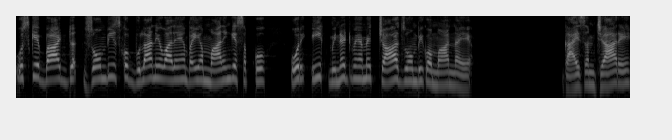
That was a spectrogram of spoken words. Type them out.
उसके बाद जोम्बीज को बुलाने वाले हैं। भाई, हम मारेंगे सबको और एक मिनट में हमें चार जोम्बी को मारना है। गाइस हम जा रहे हैं।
